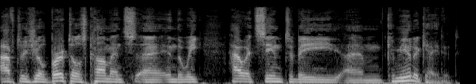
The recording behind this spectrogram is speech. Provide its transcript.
after Gilberto's comments uh, in the week, how it seemed to be um, communicated?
